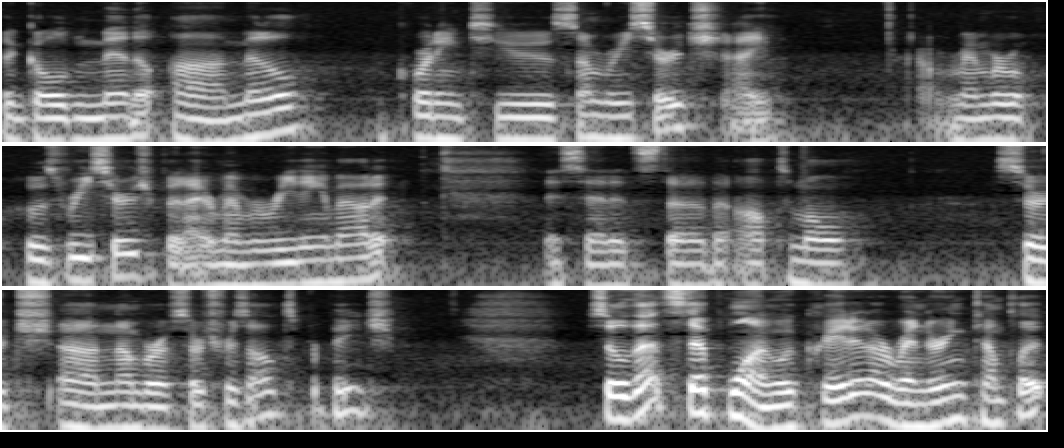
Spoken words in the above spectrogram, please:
the gold middle, uh, middle according to some research. I, I don't remember whose research, but I remember reading about it. They said it's the, the optimal search uh, number of search results per page. So that's step one. We've created our rendering template.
